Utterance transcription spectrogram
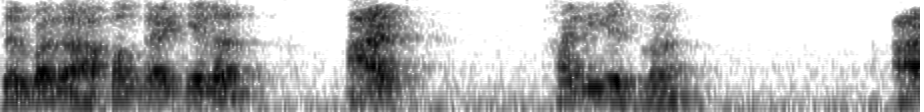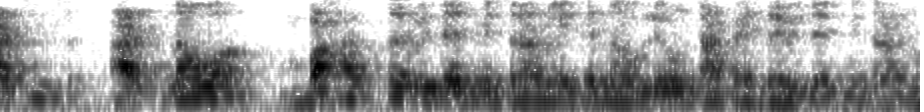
तर बघा आपण काय केलं? आठ खाली घेतला. आठ आठ नऊ बहात्तर विद्यार्थी मित्रांनो इथे नऊ लिहून टाकायचं विद्यार्थी मित्रांनो.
